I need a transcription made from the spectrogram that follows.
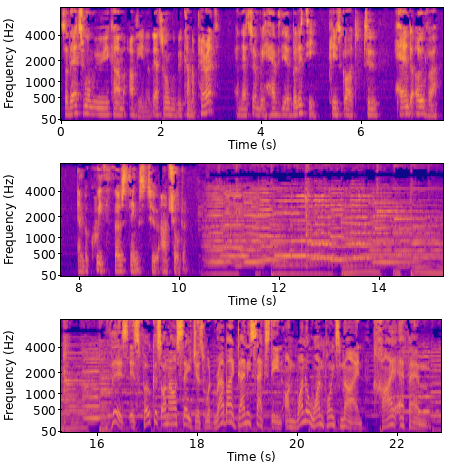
So that's when we become Avinu. That's when we become a parent, and that's when we have the ability, please God, to hand over and bequeath those things to our children. This is Focus on Our Sages with Rabbi Danny Sackstein on 101.9 Chai FM.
